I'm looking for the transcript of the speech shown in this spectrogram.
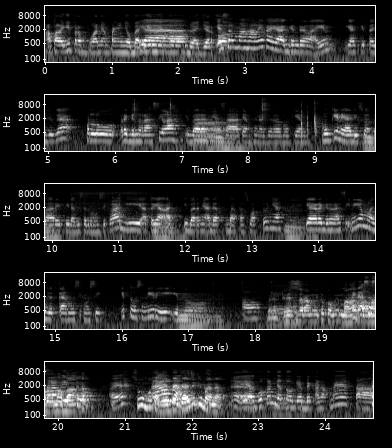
apalagi perempuan yang pengen nyobain Ya. gitu, belajar ya kok. sama halnya kayak genre lain ya kita juga perlu regenerasi lah ibaratnya Ah. saat yang senior-senior mungkin mungkin ya di suatu hari tidak bisa bermusik lagi atau ya ad- ibaratnya ada batas waktunya ya regenerasi ini yang melanjutkan musik-musik itu sendiri gitu Oke. Bener, tidak seseram itu komik malah Tidak seseram itu. banget. Oh ya? Sumpah kayak gebek aja gimana? Ya gue kan gak tau gebek anak metal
